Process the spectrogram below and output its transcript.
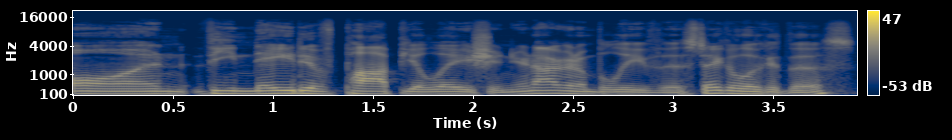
on the native population. You're not going to believe this. Take a look at this.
